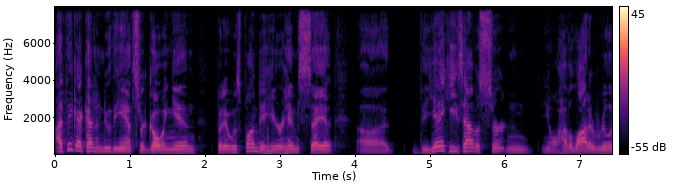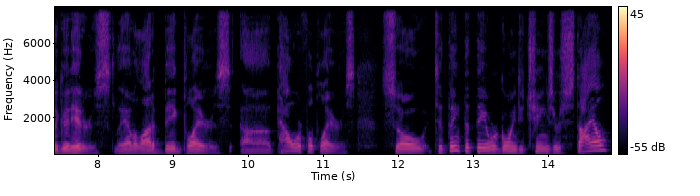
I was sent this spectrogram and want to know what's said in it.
I think I kind of knew the answer going in, but it was fun to hear him say it. Uh, the Yankees have a certain, you know, have a lot of really good hitters. They have a lot of big players, uh, powerful players. So to think that they were going to change their style,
